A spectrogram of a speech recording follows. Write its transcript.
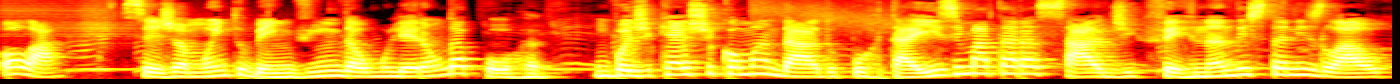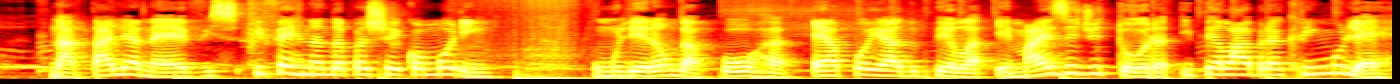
Olá, seja muito bem-vinda ao Mulherão da Porra, um podcast comandado por Thaís Matarassade, Fernanda Stanislau, Natália Neves e Fernanda Pacheco Amorim. O Mulherão da Porra é apoiado pela Emais Editora e pela Abracrim Mulher.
